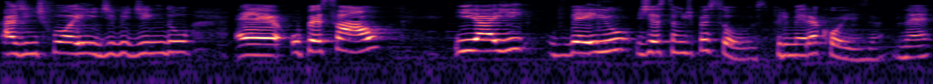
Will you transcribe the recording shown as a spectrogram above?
A gente foi dividindo é, o pessoal e aí veio gestão de pessoas, primeira coisa, né?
